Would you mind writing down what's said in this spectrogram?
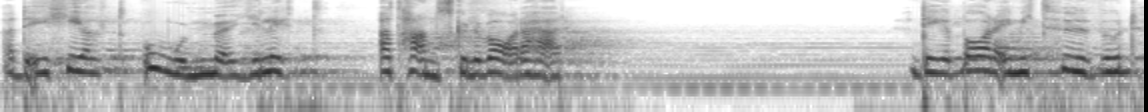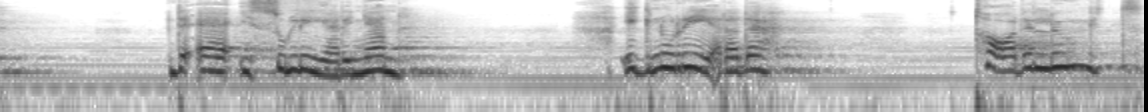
Ja, det är helt omöjligt att han skulle vara här. Det är bara i mitt huvud. Det är isoleringen. Ignorera det. Ta det lugnt.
